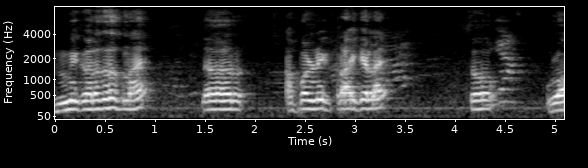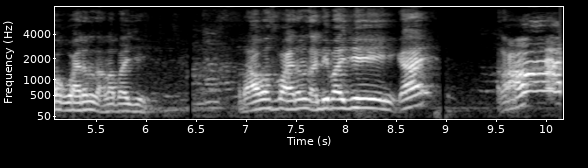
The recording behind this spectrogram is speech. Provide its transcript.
मी करतच नाही. तर आपण एक ट्राय केलाय. सो ब्लॉग व्हायरल झाला पाहिजे. रावस व्हायरल झाली पाहिजे. काय? आ!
